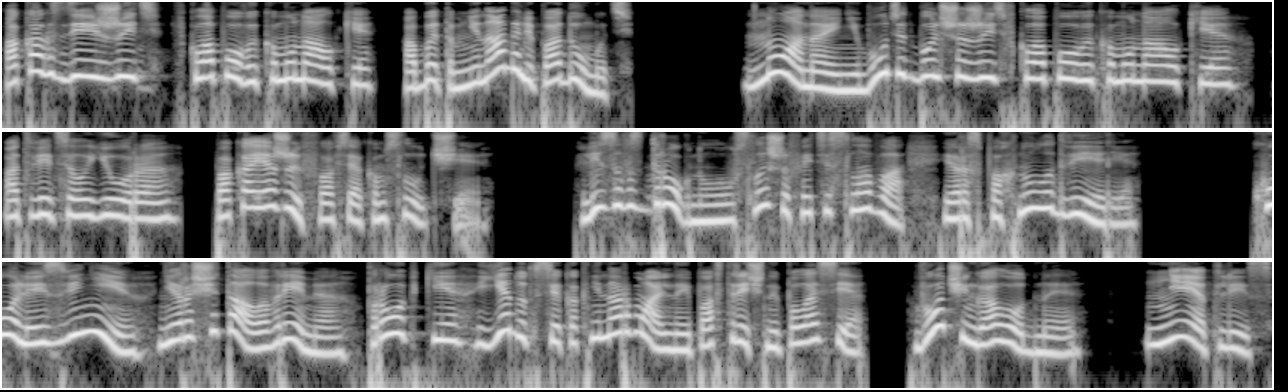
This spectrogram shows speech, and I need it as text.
А как здесь жить, в клоповой коммуналке? Об этом не надо ли подумать? Ну, она и не будет больше жить в клоповой коммуналке, ответил Юра. Пока я жив, во всяком случае. Лиза вздрогнула, услышав эти слова, и распахнула двери. «Коля, извини, не рассчитала время. Пробки, едут все как ненормальные по встречной полосе. Вы очень голодные?» «Нет, Лиз,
